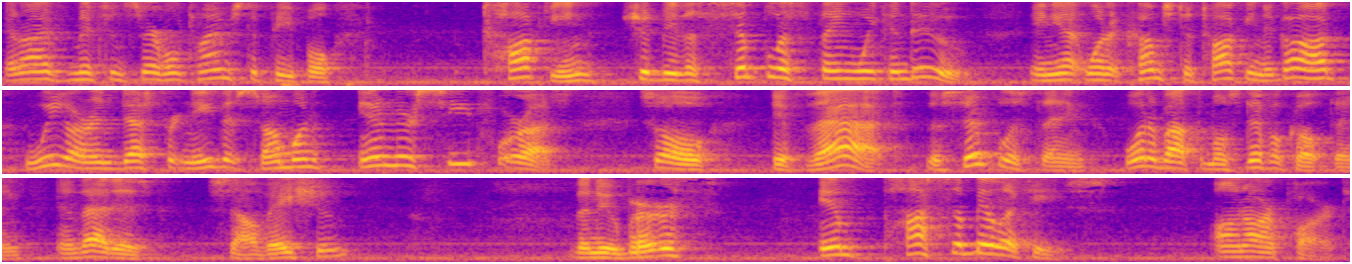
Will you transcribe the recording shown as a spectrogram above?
And I've mentioned several times to people talking should be the simplest thing we can do. And yet, when it comes to talking to God, we are in desperate need that someone intercede for us. So, if that, the simplest thing, what about the most difficult thing? And that is salvation, the new birth, impossibilities on our part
